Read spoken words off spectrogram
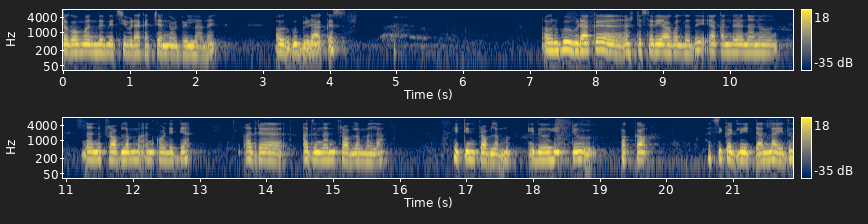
ತೊಗೊಂಬಂದು ಮಿರ್ಚಿ ಬಿಡಾಕ ಹಚ್ಚನ್ ನೋಡ್ರಿ ನಾನೇ ಅವ್ರಿಗೂ ಬಿಡಾಕ ಅವ್ರಿಗೂ ಬಿಡಾಕ ಅಷ್ಟು ಸರಿ ಆಗವಲ್ದದು. ಯಾಕಂದ್ರೆ ನಾನು, ನನ್ನ ಪ್ರಾಬ್ಲಮ್ ಅಂದ್ಕೊಂಡಿದ್ದೆ ಆದರೆ ಅದು ನನ್ನ ಪ್ರಾಬ್ಲಮ್ ಅಲ್ಲ. ಹಿಟ್ಟಿನ ಪ್ರಾಬ್ಲಮ್. ಇದು ಹಿಟ್ಟು ಪಕ್ಕ ಹಸಿ ಕಡ್ಲೆ ಹಿಟ್ಟು ಅಲ್ಲ ಇದು.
